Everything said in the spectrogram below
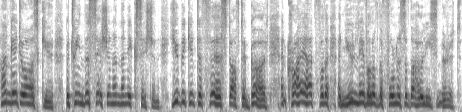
I'm going to ask you between this session and the next session, you begin to thirst after God and cry out for the, a new level of the fullness of the Holy Spirit.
